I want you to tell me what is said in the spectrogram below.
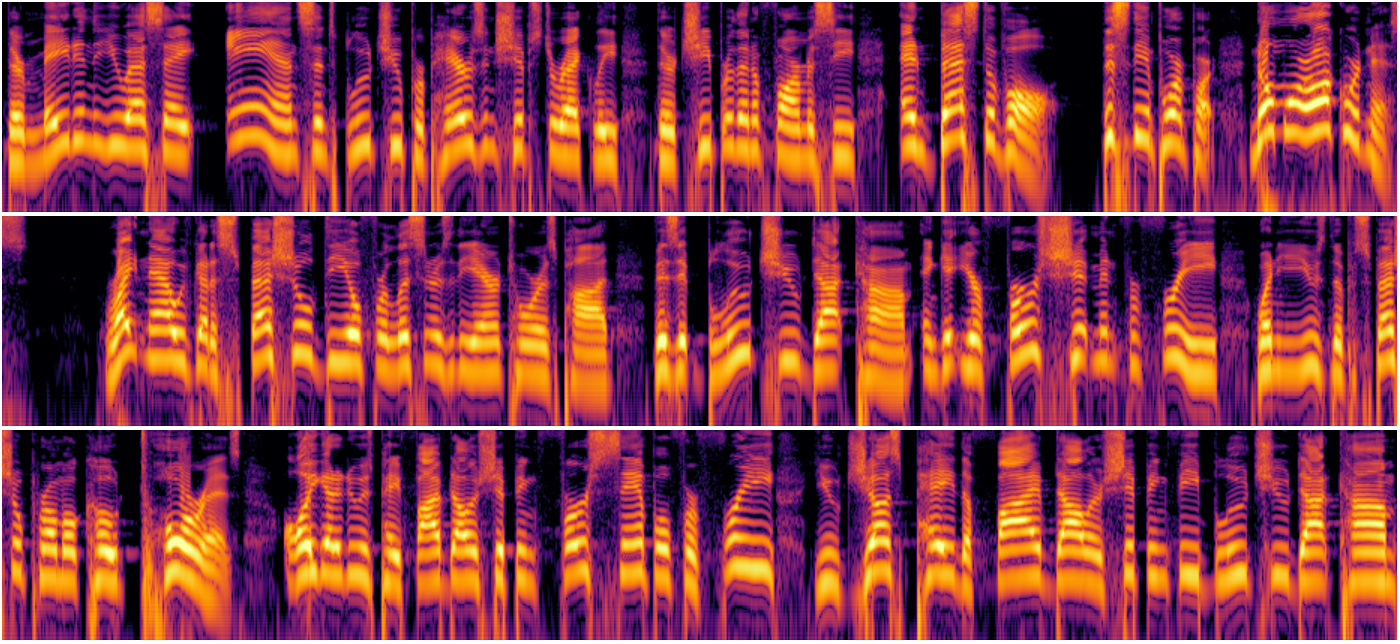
They're made in the USA, and since Blue Chew prepares and ships directly, they're cheaper than a pharmacy. And best of all, this is the important part no more awkwardness. Right now, we've got a special deal for listeners of the Aaron Torres pod. Visit bluechew.com and get your first shipment for free when you use the special promo code Torres. All you got to do is pay $5 shipping, first sample for free. You just pay the $5 shipping fee, bluechew.com,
